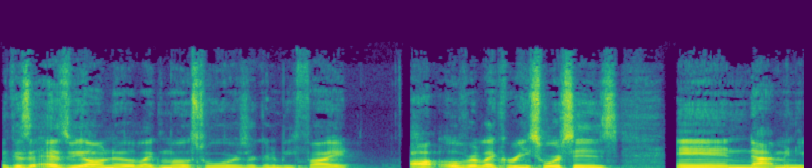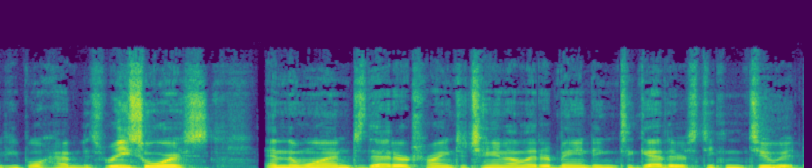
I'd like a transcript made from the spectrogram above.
Because as we all know, like most wars are going to be fight fought over like resources, and not many people have this resource. And the ones that are trying to channel it are banding together, sticking to it.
